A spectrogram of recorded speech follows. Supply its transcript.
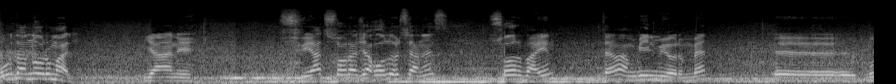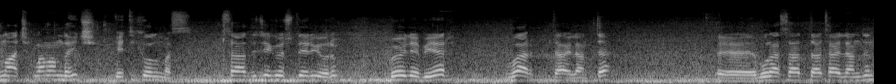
Burada normal. Yani fiyat soracak olursanız sormayın. Tamam bilmiyorum ben. Ee, bunu açıklamam da hiç etik olmaz. Sadece gösteriyorum. Böyle bir yer var Tayland'da. Ee, burası hatta Tayland'ın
